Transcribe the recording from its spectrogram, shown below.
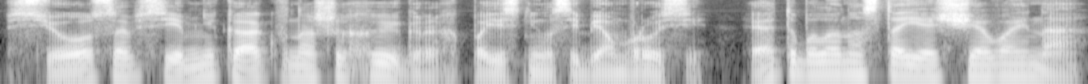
«Все совсем не как в наших играх», — пояснил себе Амвросий. «Это была настоящая война».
